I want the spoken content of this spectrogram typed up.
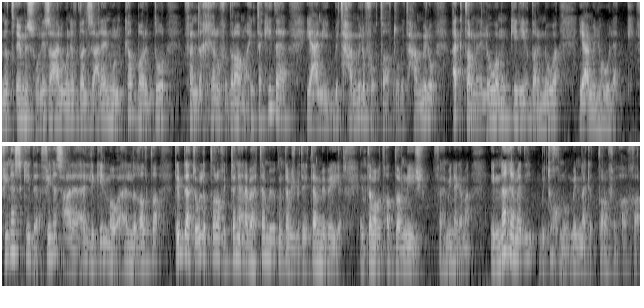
نتقمص ونزعل ونفضل زعلانين ونكبر الدور فندخله في دراما. انت كده يعني بتحمله فوق طاقته بتحمله أكتر من اللي هو ممكن يقدر إن هو يعمله لك. في ناس كده في ناس على أقل كلمة وأقل غلطة تبدأ تقول للطرف التاني أنا بهتم بيك وأنت مش بتهتم بيا. أنت ما بتقدرنيش. فاهمين يا جماعة؟ النغمة دي بتخنق منك الطرف الآخر.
